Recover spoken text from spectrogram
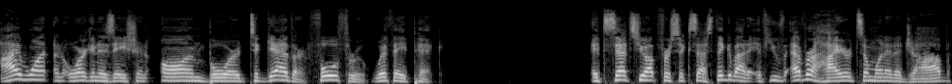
I want an organization on board together, full through, with a pick. It sets you up for success. Think about it. If you've ever hired someone at a job,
